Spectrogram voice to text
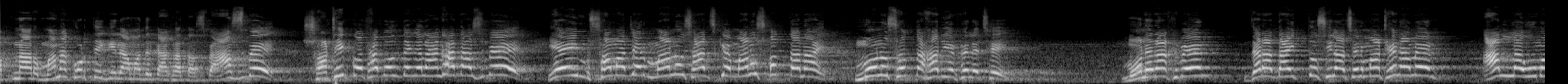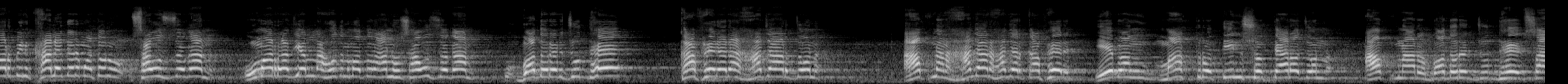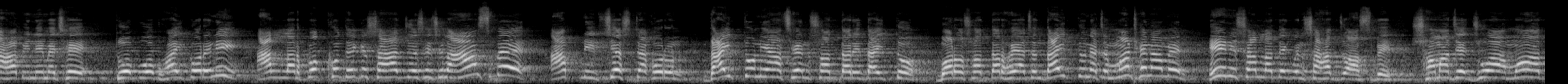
আপনার মানা করতে গেলে আমাদেরকে আঘাত আসবে। আসবে, সঠিক কথা বলতে গেলে আঘাত আসবে। এই সমাজের মানুষ আজকে মানুষ হত্যা নাই, মনুষ্যত্ব হারিয়ে ফেলেছে। মনে রাখবেন, যারা দায়িত্বশীল আছেন, মাঠে নামেন। আল্লাহ উমর বিন খালেদের মতন সাহস যোগান উমর রাজি আল্লাহদের মতন আনহু সাহস যোগান বদরের যুদ্ধে কাফেরেরা হাজার জন আপনার হাজার হাজার কাফের এবং মাত্র তিনশো তেরো জন আপনার বদরের যুদ্ধে সাহাবি নেমেছে। তবুও ভয় করেনি? আল্লাহর পক্ষ থেকে সাহায্য এসেছিল। আসবে। আপনি চেষ্টা করুন। দায়িত্ব নিয়ে আছেন সর্দারের দায়িত্ব। বড় সর্দার হয়ে আছেন, দায়িত্ব নিয়ে আছেন, মাঠে নামেন। এই ইনশাল্লাহ দেখবেন সাহায্য আসবে। সমাজে জুয়া, মদ,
